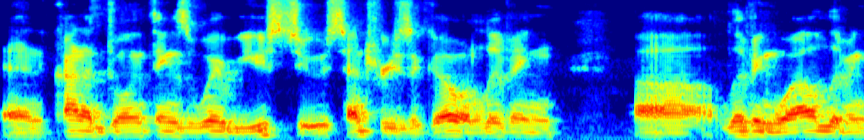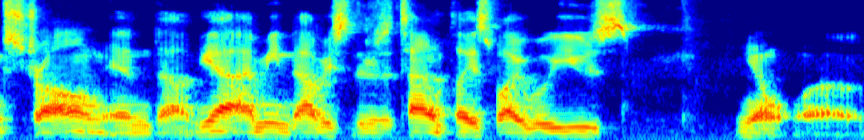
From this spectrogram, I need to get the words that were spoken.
and kind of doing things the way we used to centuries ago and living uh, living well, living strong. And uh, yeah, I mean, obviously, there's a time and place why we use, you know, uh,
